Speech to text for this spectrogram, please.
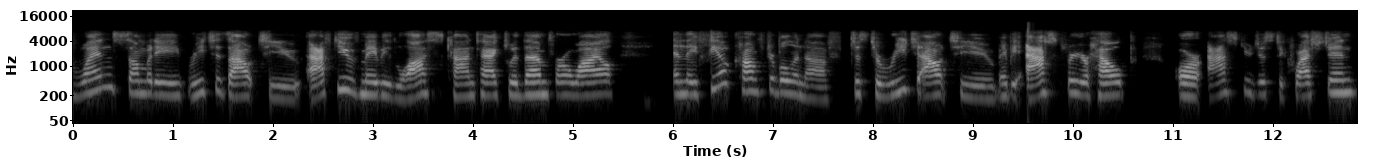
when somebody reaches out to you after you've maybe lost contact with them for a while and they feel comfortable enough just to reach out to you, maybe ask for your help or ask you just a question.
